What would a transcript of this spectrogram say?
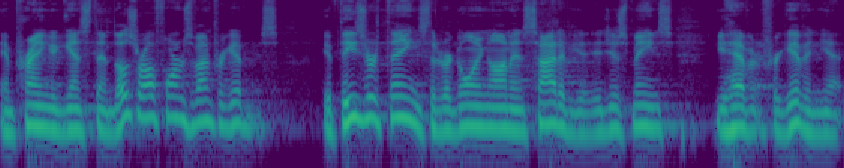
and praying against them. Those are all forms of unforgiveness. If these are things that are going on inside of you, it just means you haven't forgiven yet.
